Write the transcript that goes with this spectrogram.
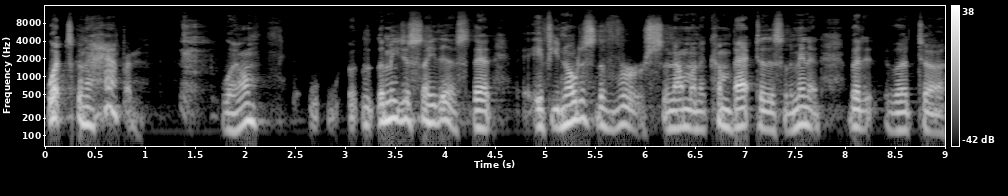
what's going to happen? Well, let me just say this that if you notice the verse, and I'm going to come back to this in a minute, but but uh,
